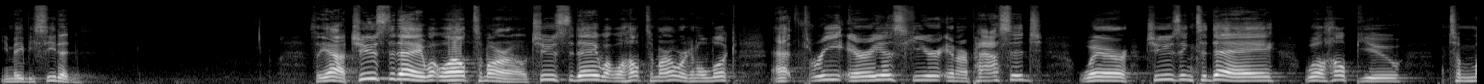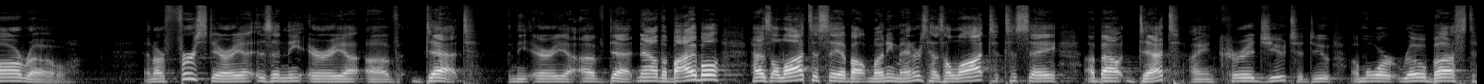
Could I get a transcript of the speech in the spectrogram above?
You may be seated. So, yeah, choose today what will help tomorrow. Choose today what will help tomorrow. We're going to look at three areas here in our passage where choosing today will help you tomorrow. And our first area is in the area of debt in the area of debt. Now, the Bible has a lot to say about money matters, has a lot to say about debt. I encourage you to do a more robust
